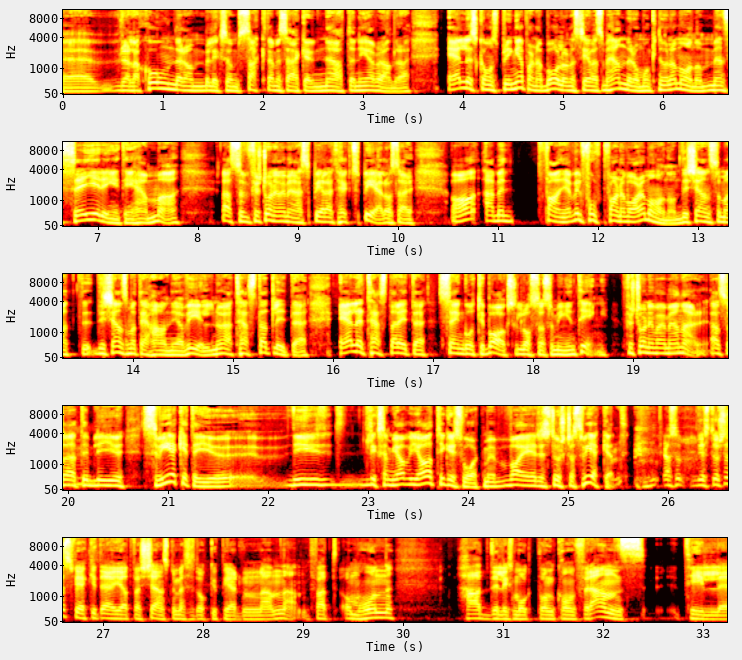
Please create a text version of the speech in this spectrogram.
relation där de liksom sakta men säkert nöter ner varandra. Eller ska hon springa på den här bollen och se vad som händer om hon knullar med honom, men säger ingenting hemma? Alltså, förstår ni vad jag menar? Spela ett högt spel och så här, ja, men Fan, jag vill fortfarande vara med honom. Det känns, som att, det känns som att det är han jag vill. Nu har jag testat lite. Eller testa lite, sen gå tillbaka och låtsas som ingenting. Förstår ni vad jag menar? Alltså att det blir ju... Sveket är ju... Det är ju liksom, jag, jag tycker det är svårt, men vad är det största sveket? Alltså, det största sveket är ju att vara känslomässigt ockuperad av någon annan. För att om hon hade liksom åkt på en konferens till eh,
